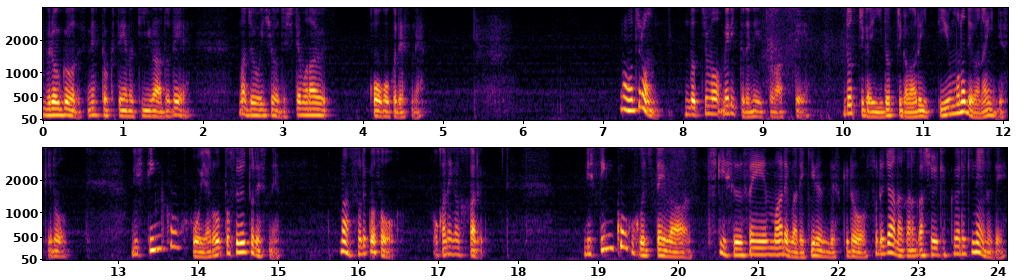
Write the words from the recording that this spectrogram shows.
ブログをですね、特定のキーワードで、まあ、上位表示してもらう広告ですね。まあ、もちろん、どっちもメリットデメリットがあって、どっちがいい、どっちが悪いっていうものではないんですけど、リスティング広告をやろうとするとですね、まあ、それこそお金がかかる。リスティング広告自体は月数千円もあればできるんですけど、それじゃあなかなか集客ができないので、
